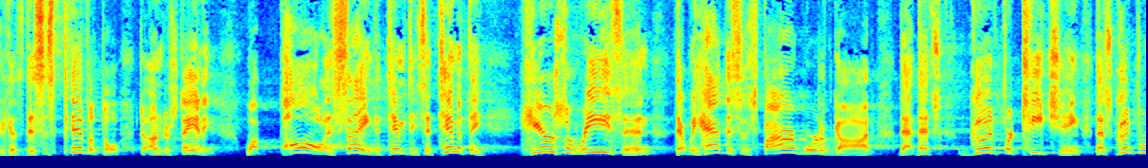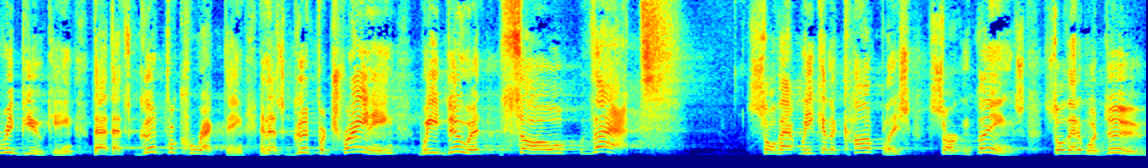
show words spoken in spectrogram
because this is pivotal to understanding. What Paul is saying to Timothy, he said, Timothy, here's the reason that we have this inspired word of God that, that's good for teaching, that's good for rebuking, that, that's good for correcting, and that's good for training. We do it so that so that we can accomplish certain things, so that it will do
